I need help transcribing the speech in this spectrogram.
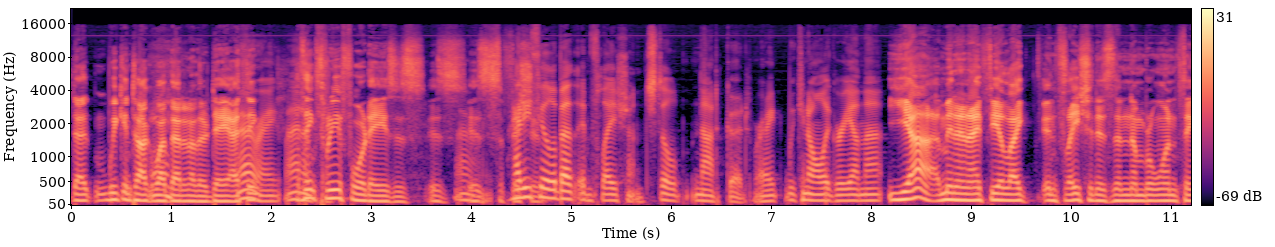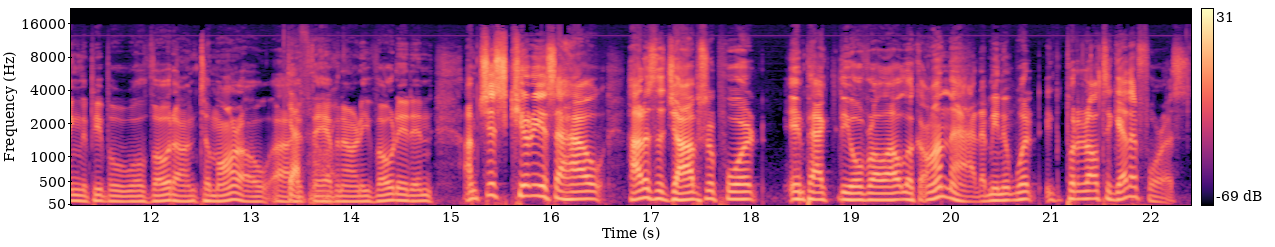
that we can talk about Eh. that another day. I All think right. I I, think three or four days is is All right. is sufficient. How do you feel about inflation? Still not good, right? We can all agree on that. Yeah, I mean, and I feel like inflation is the number one thing that people will vote on tomorrow uh, if they haven't already voted. And I'm just curious how how does the jobs report impact the overall outlook on that? I mean, what put it all together for us?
